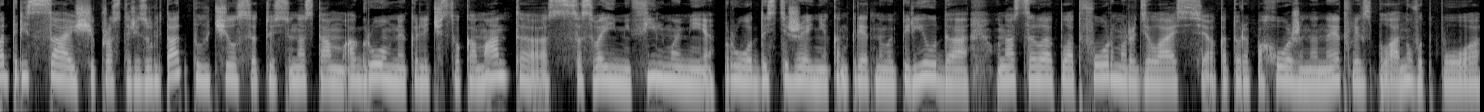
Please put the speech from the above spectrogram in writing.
потрясающий просто результат получился. То есть у нас там огромное количество команд э, со своими фильмами про достижение конкретного периода. У нас целая платформа родилась, э, которая похожа на Netflix была, ну вот по,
